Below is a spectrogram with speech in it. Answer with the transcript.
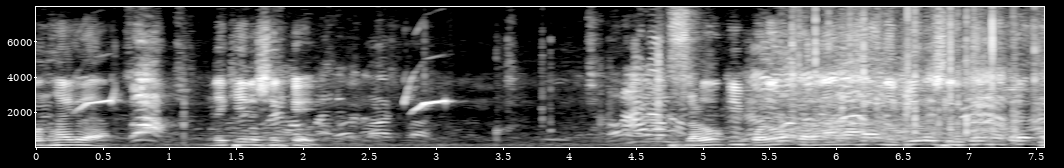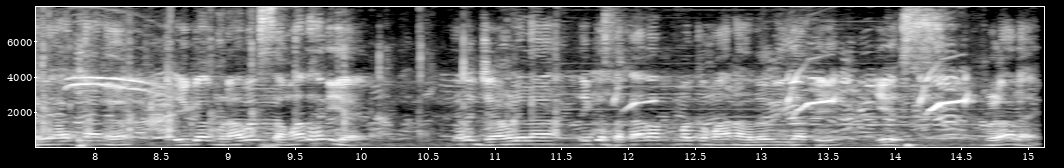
पुन्हा एकदा निखिल शिर्के. सळो की पळो करणारा हा निखिल शिर्के मात्र खऱ्या अर्थानं एका गुणावर समाधानी आहे. कारण ज्या वेळेला एक सकारात्मक मान हलवली जाते येस मिळालाय.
